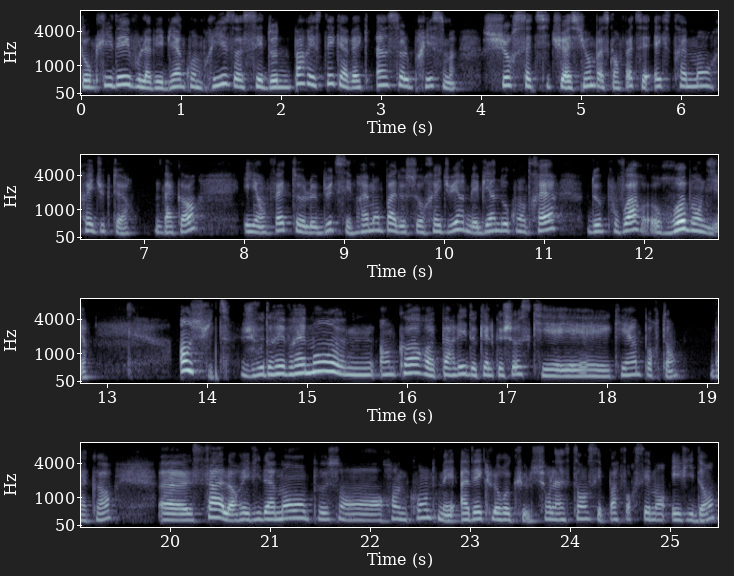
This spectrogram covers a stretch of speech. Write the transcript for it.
Donc l'idée, vous l'avez bien comprise, c'est de ne pas rester qu'avec un seul prisme sur cette situation parce qu'en fait c'est extrêmement réducteur. D'accord? Et en fait le but c'est vraiment pas de se réduire mais bien au contraire de pouvoir rebondir. Ensuite, je voudrais vraiment, encore parler de quelque chose qui est qui est important, d'accord? Ça alors évidemment, on peut s'en rendre compte, mais avec le recul. Sur l'instant, c'est pas forcément évident.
